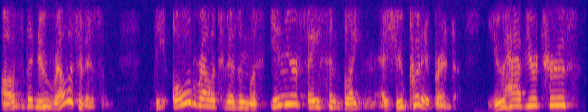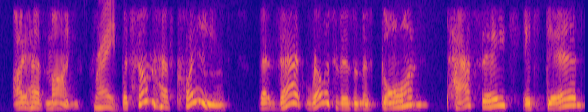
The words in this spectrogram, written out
of the new relativism. The old relativism was in your face and blatant, as you put it, Brenda. You have your truth, I have mine. Right. But some have claimed that that relativism is gone, passe, it's dead,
